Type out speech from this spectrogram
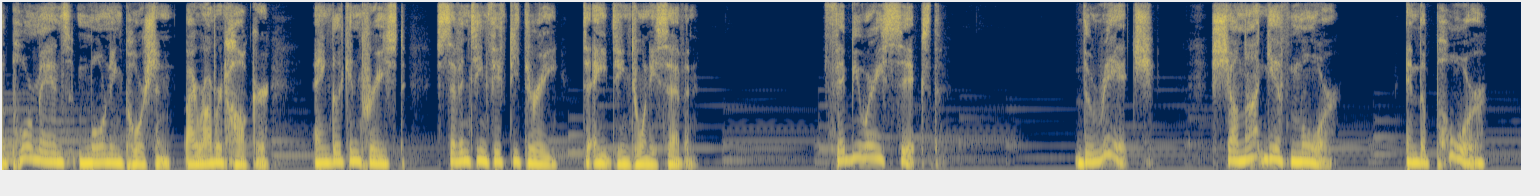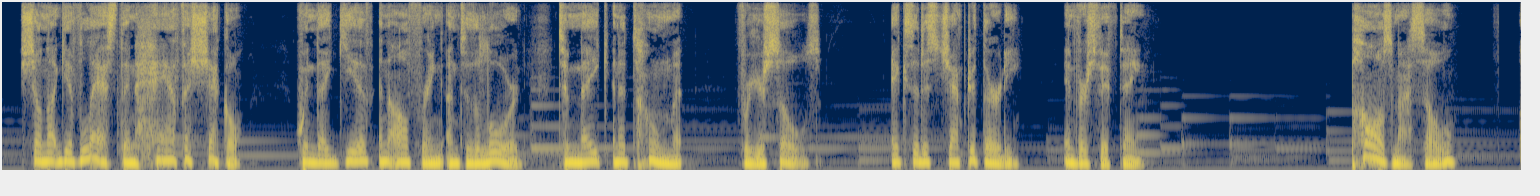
The Poor Man's Morning Portion by Robert Hawker, Anglican priest, 1753 to 1827. February 6th. The rich shall not give more, and the poor shall not give less than half a shekel when they give an offering unto the Lord to make an atonement for your souls. Exodus chapter 30 and verse 15. Pause, my soul,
